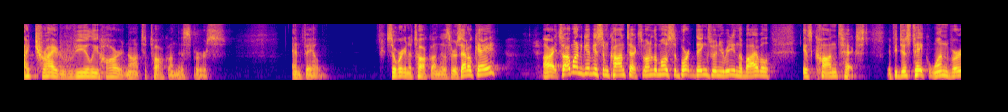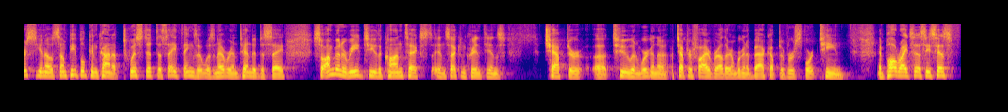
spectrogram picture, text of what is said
I tried really hard not to talk on this verse and failed. So we're going to talk on this verse. Is that okay? All right. So I want to give you some context. One of the most important things when you're reading the Bible is context. If you just take one verse, you know, some people can kind of twist it to say things it was never intended to say. So I'm going to read to you the context in Second Corinthians chapter uh, 2 and we're going to chapter 5 rather and we're going to back up to verse 14. And Paul writes this, he says,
